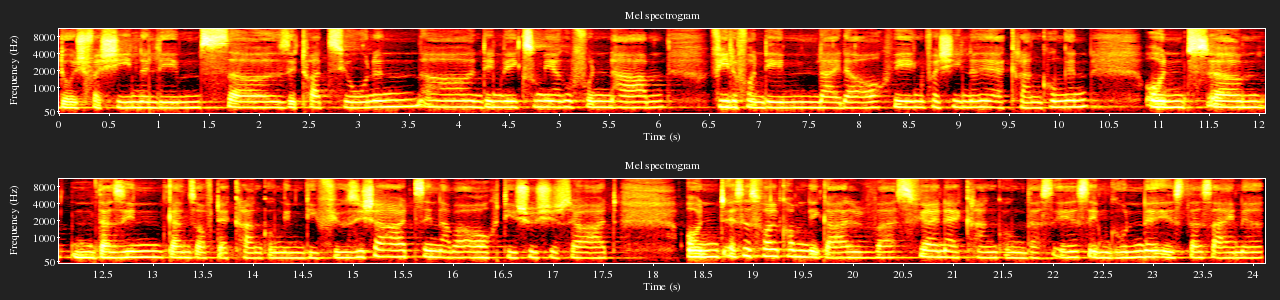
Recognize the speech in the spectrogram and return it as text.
durch verschiedene Lebenssituationen äh, den Weg zu mir gefunden haben. Viele von denen leider auch wegen verschiedener Erkrankungen. Und ähm, da sind ganz oft Erkrankungen, die physischer Art sind, aber auch die psychischer Art. Und es ist vollkommen egal, was für eine Erkrankung das ist. Im Grunde ist das eine,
